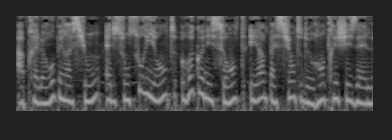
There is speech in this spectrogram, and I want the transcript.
Après leur opération, elles sont souriantes, reconnaissantes et impatientes de rentrer chez elles.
